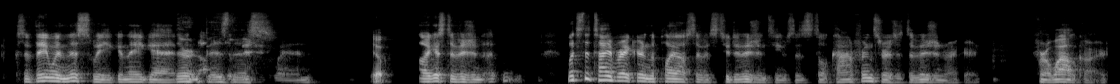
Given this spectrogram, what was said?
Because if they win this week and they get They're in business. win, Yep. Oh, I guess division. uh, What's the tiebreaker in the playoffs if it's two division teams? Is it still conference or is it division record for a wild card?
